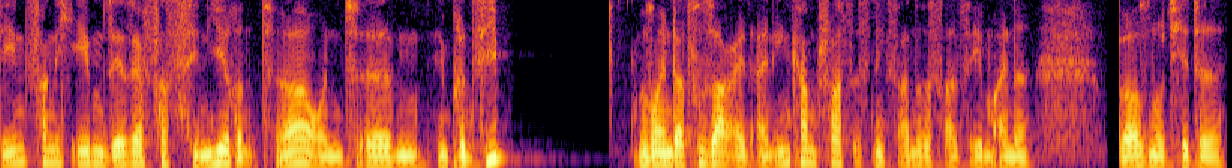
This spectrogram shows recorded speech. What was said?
den fand ich eben sehr, sehr faszinierend. Ja, und ähm, im Prinzip muss man ihm dazu sagen, ein, ein Income Trust ist nichts anderes als eben eine börsennotierte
